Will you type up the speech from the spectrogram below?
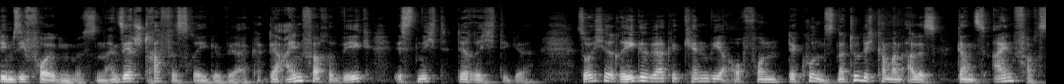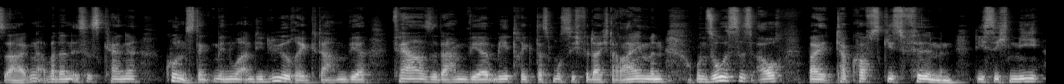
dem sie folgen müssen. Ein sehr straffes Regelwerk. Der einfache Weg ist nicht der richtige. Solche Regelwerke kennen wir auch von der Kunst. Natürlich kann man alles ganz einfach sagen, aber dann ist es keine Kunst. Denken wir nur an die Lyrik. Da haben wir Verse, da haben wir Metrik, das muss sich vielleicht reimen. Und so ist es auch bei Tarkovskis Filmen, die es sich nie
